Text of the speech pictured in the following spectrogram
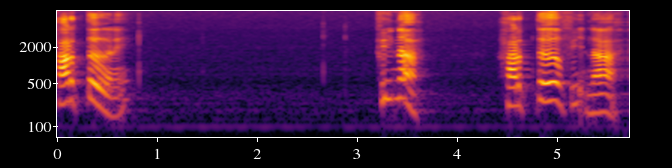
harta ni, fitnah. Harta fitnah.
